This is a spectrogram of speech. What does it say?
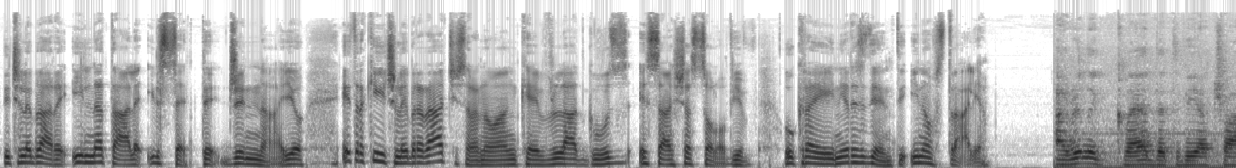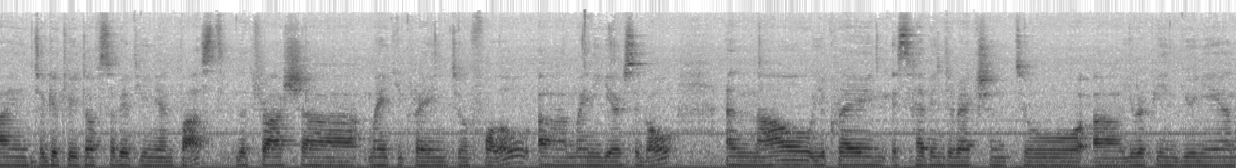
di celebrare il Natale il 7 gennaio. E tra chi celebrerà ci saranno anche Vlad Guz e Sasha Soloviev, ucraini residenti in Australia. I'm really glad that we are trying to get rid of Soviet Union past that Russia made Ukraine to follow uh, many years ago, and now Ukraine is having direction to uh, European Union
